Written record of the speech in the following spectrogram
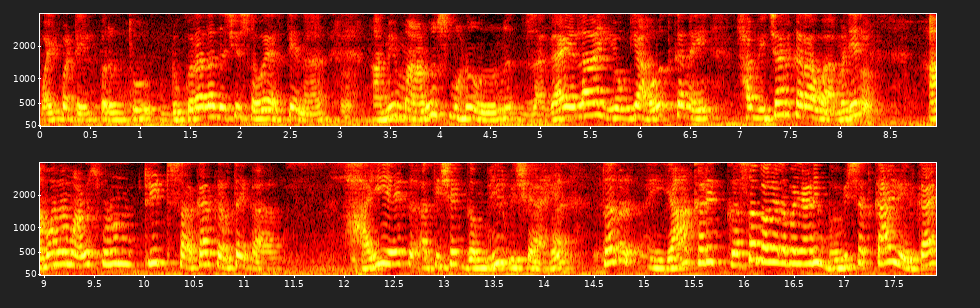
वाईट वाटेल परंतु डुकराला जशी सवय असते ना हो. आम्ही माणूस म्हणून जगायला योग्य आहोत का नाही हा विचार करावा म्हणजे हो. आम्हाला माणूस म्हणून ट्रीट सरकार करतंय का? हाही एक अतिशय गंभीर विषय आहे. तर याकडे कसं बघायला पाहिजे आणि भविष्यात काय होईल? काय?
